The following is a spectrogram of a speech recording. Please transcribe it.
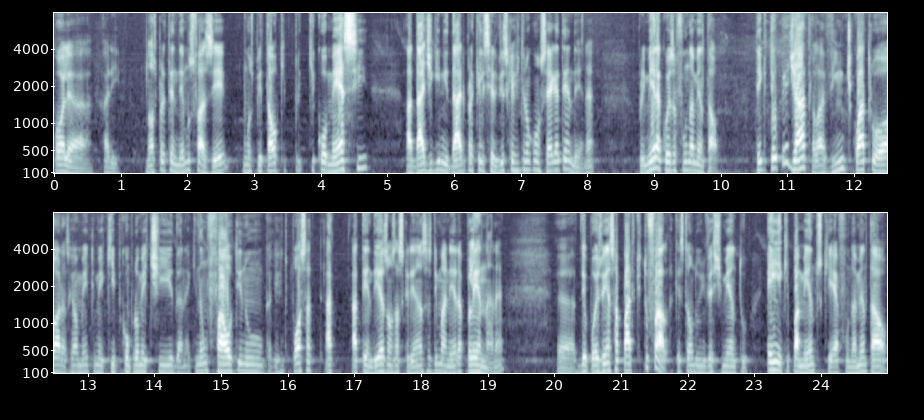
Olha, Ari, nós pretendemos fazer um hospital que, que comece a dar dignidade para aquele serviço que a gente não consegue atender, né? Primeira coisa fundamental, tem que ter o pediatra lá 24 horas, realmente uma equipe comprometida, né? que não falte nunca, que a gente possa atender as nossas crianças de maneira plena, né? Uh, depois vem essa parte que tu fala, a questão do investimento em equipamentos, que é fundamental.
